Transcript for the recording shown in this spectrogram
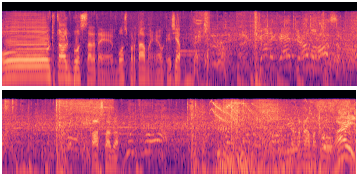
Oh, kita lawan bos ternyata ya. Bos pertama ya. Oke, siap. Astaga. Nggak kena mas bro. Hai.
